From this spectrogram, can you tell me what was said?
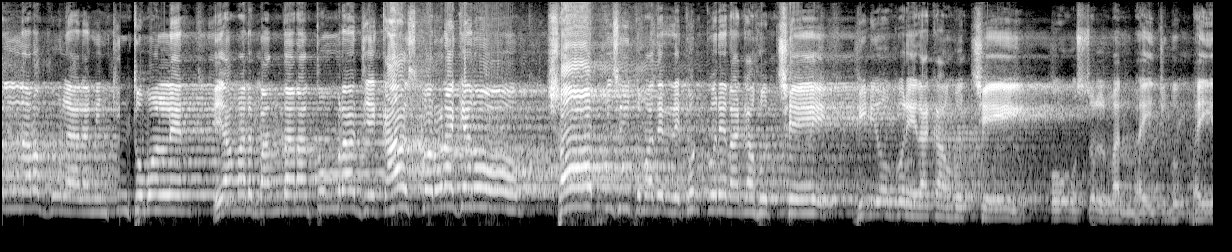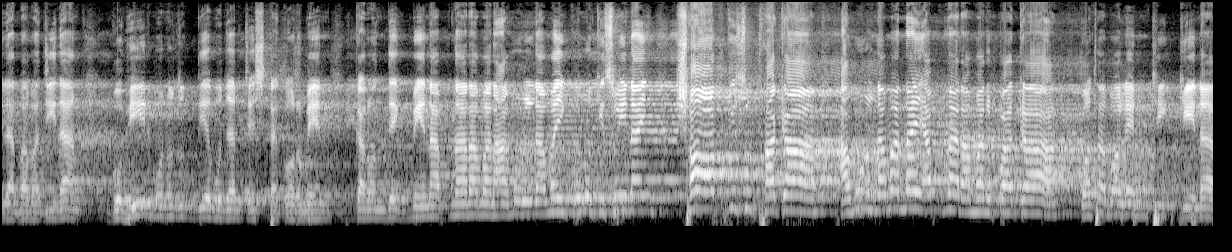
আল্লাহ রাব্বুল আলামিন কিন্তু বললেন, এ আমার বান্দারা, তোমরা যে কাজ করো না কেন, সব কিছুই তোমাদের রেকর্ড করে রাখা হচ্ছে ভিডিও করে রাখা হচ্ছে। ও মুসলমান ভাই, যুবক ভাইরা, বাবাজিরা, গভীর মনোযোগ দিয়ে বোঝার চেষ্টা করবেন। কারণ দেখবেন আপনার আমার আমুল নামাই কোনো কিছুই নাই, সব কিছু ফাঁকা, আমুল নামা নাই, আপনার আমার পাকা। কথা বলেন ঠিক কিনা?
